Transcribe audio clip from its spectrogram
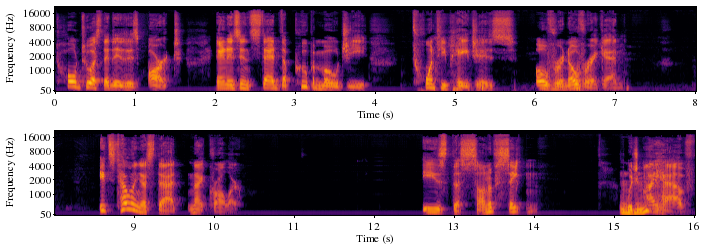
told to us that it is art, and is instead the poop emoji, twenty pages over and over again. It's telling us that Nightcrawler is the son of Satan, which Mhm. I have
